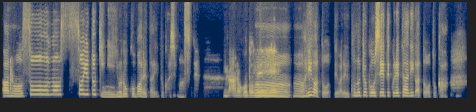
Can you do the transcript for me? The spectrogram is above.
あの、その、そういう時に喜ばれたりとかしますね。なるほどうね。ん、うん、ありがとうって言われる。この曲教えてくれてありがとうとか、うん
